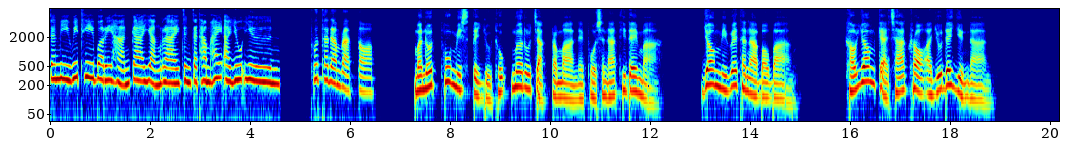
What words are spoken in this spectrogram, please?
จะมีวิธีบริหารกายอย่างไรจึงจะทำให้อายุยืน พุทธดำรัสตอบ มนุษย์ผู้มีสติอยู่ทุกเมื่อรู้จักประมาณในโภชนะที่ได้มา ย่อมมีเวทนาเบาบาง เขาย่อมแก่ช้าครองอายุได้ยืนนาน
